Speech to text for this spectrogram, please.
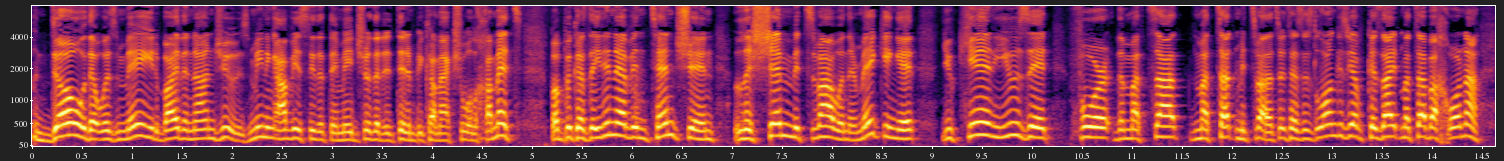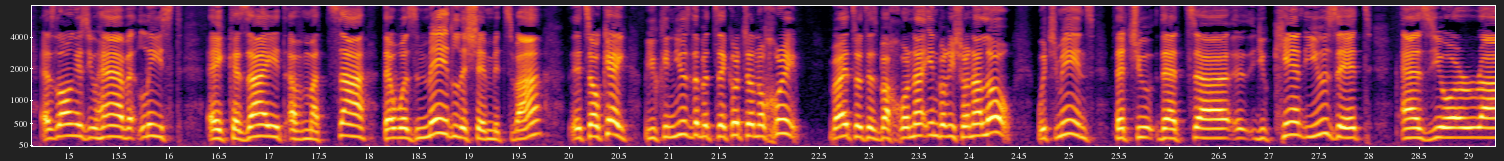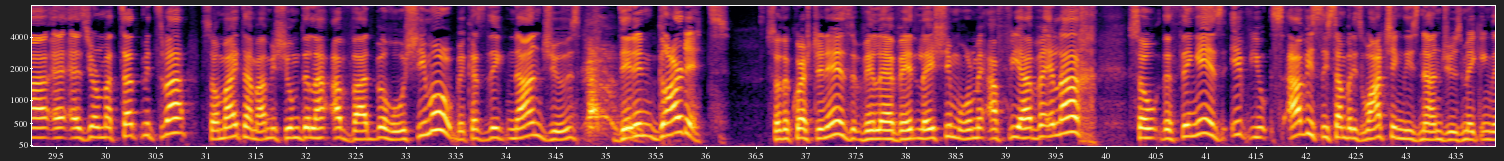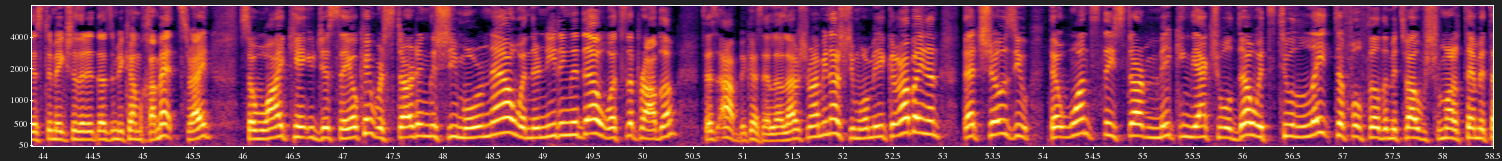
dough that was made by the non-Jews, meaning obviously that they made sure that it didn't become actual chametz, but because they didn't have intention l'shem mitzvah when they're making it, you can't use it for the matzat matzat mitzvah. That's what it says. As long as you have kazait matzah b'achrona, as long as you have at least a kazait of matzah that was made l'shem mitzvah, it's okay. You can use the b'tzekot nochri. Right, so it says in lo, which means that you that uh, you can't use it as your uh, as your matzat mitzvah. So my time mishum de la avad behu shimur because the non-Jews didn't guard it. So the question is, so the thing is, if you obviously somebody's watching these non-Jews making this to make sure that it doesn't become chametz, right? So why can't you just say, okay, we're starting the shimur now when they're kneading the dough? What's the problem? It says ah because that shows you that once they start making the actual dough, it's too late to fulfill the mitzvah of shmartem et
